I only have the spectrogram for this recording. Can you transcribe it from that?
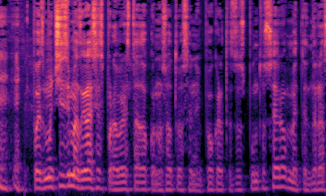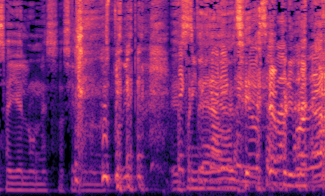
pues muchísimas gracias por haber estado con nosotros en Hipócrates 2.0. Me tendrás ahí el lunes haciendo un estudio. Este, primera, primera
